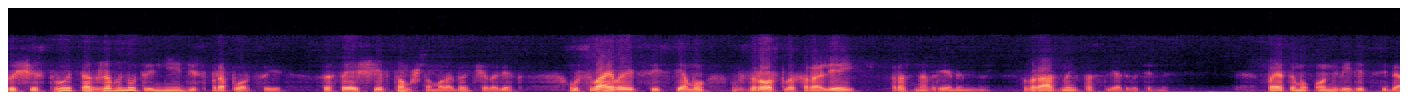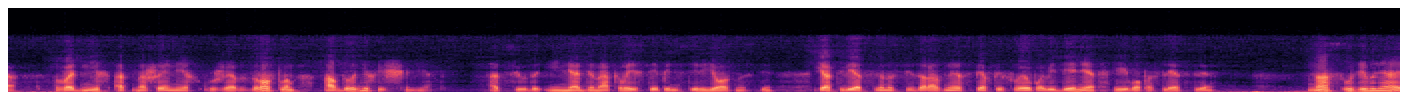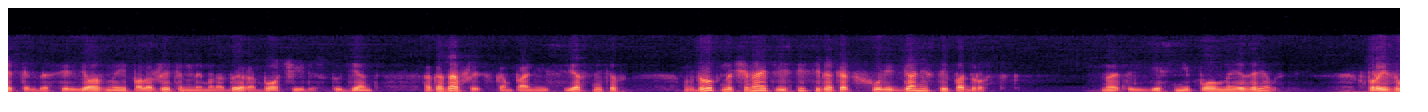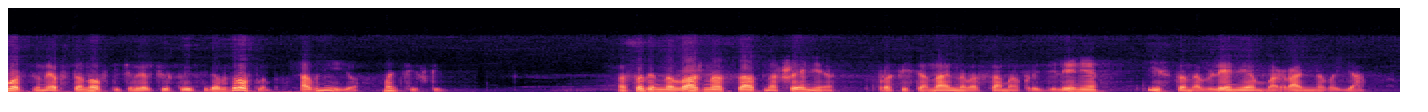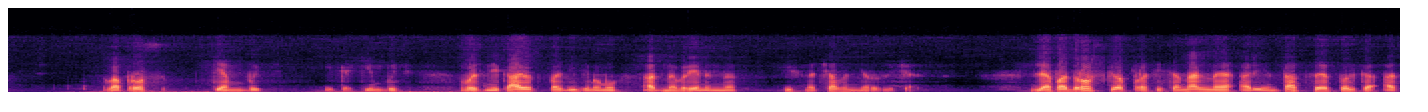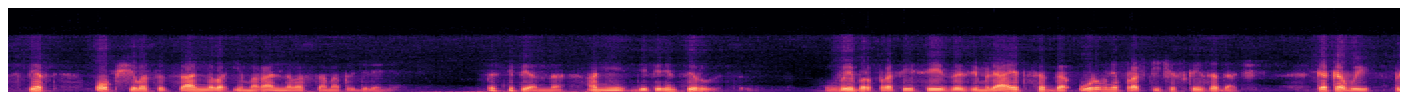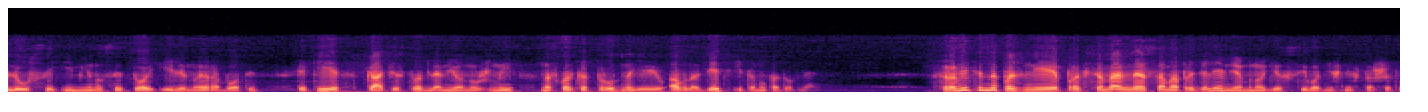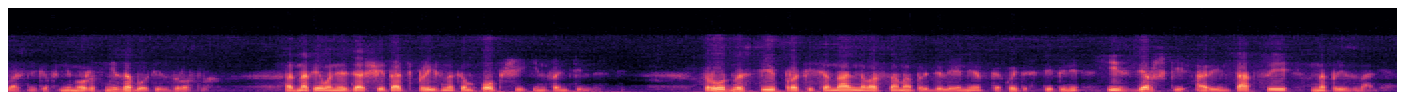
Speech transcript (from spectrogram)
существуют также внутренние диспропорции, состоящие в том, что молодой человек усваивает систему взрослых ролей разновременно, в разной последовательности поэтому он видит себя в одних отношениях уже взрослым, а в других еще нет. Отсюда и неодинаковая степень серьезности и ответственности за разные аспекты своего поведения и его последствия. Нас удивляет, когда серьезный и положительный молодой рабочий или студент, оказавшись в компании сверстников, вдруг начинает вести себя как хулиганистый подросток. Но это и есть неполная зрелость производственной обстановке человек чувствует себя взрослым, а вне ее – мальчишкой. Особенно важно соотношение профессионального самоопределения и становления морального «я». Вопрос «кем быть» и «каким быть» возникают, по-видимому, одновременно и сначала не различаются. Для подростка профессиональная ориентация – только аспект – общего социального и морального самоопределения. Постепенно они дифференцируются. Выбор профессии заземляется до уровня практической задачи. Каковы плюсы и минусы той или иной работы, какие качества для нее нужны, насколько трудно ею овладеть и тому подобное. Сравнительно позднее профессиональное самоопределение многих сегодняшних старшеклассников не может не заботить взрослых однако его нельзя считать признаком общей инфантильности. трудности профессионального самоопределения, в какой-то степени издержки ориентации на призвание.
